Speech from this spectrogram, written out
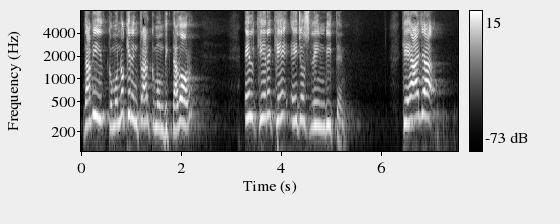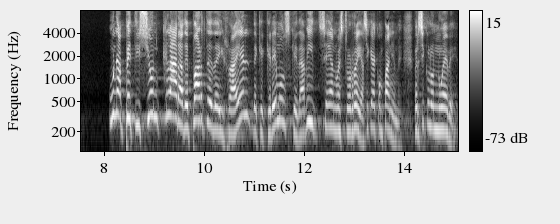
David, como no quiere entrar como un dictador, él quiere que ellos le inviten, que haya una petición clara de parte de Israel de que queremos que David sea nuestro rey. Así que acompáñenme. Versículo 9.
